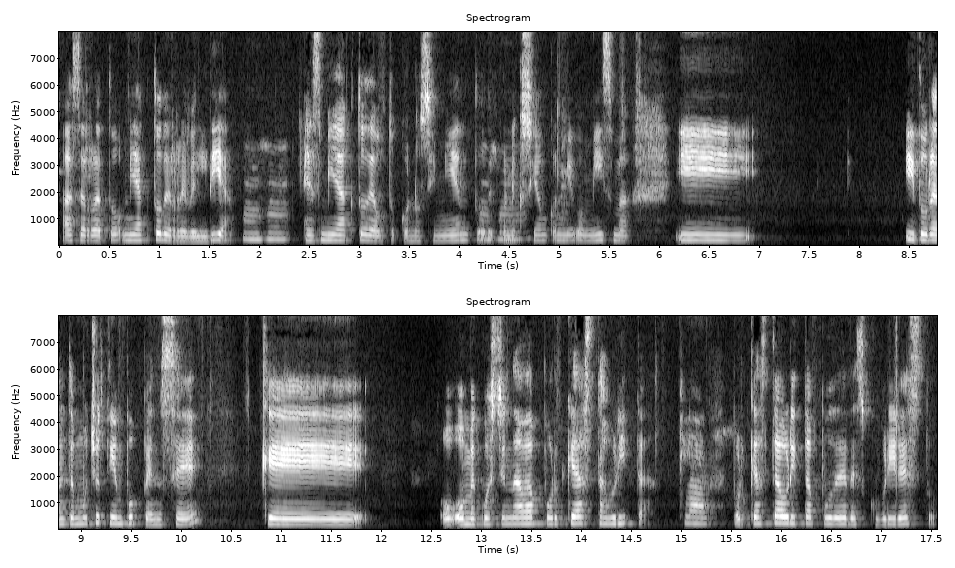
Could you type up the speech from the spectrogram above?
hace rato, mi acto de rebeldía es mi acto de autoconocimiento, de conexión conmigo misma. Y, y durante mucho tiempo pensé que, o, o me cuestionaba por qué hasta ahorita, Claro. por qué hasta ahorita pude descubrir esto.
